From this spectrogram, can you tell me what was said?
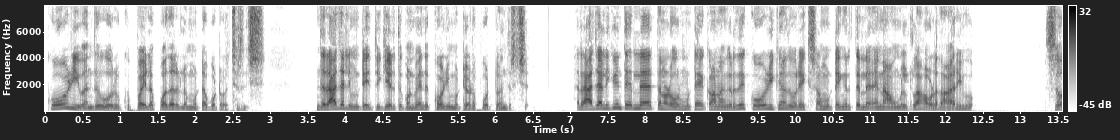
கோழி வந்து ஒரு குப்பையில் புதரில் முட்டை போட்டு வச்சிருந்துச்சு. இந்த ராஜாளி முட்டையை தூக்கி எடுத்து கொண்டு போய் இந்த கோழி முட்டையோட போட்டு வந்துருச்சு. ராஜாளிக்கும் தெரில தன்னோட ஒரு முட்டையை காணுங்கிறது. கோழிக்கும் அது ஒரு எக்ஸ்ட்ரா முட்டைங்கிறது தெரில ஏன்னா அவங்களுக்குலாம் அவ்வளோதான் அறிவு. ஸோ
